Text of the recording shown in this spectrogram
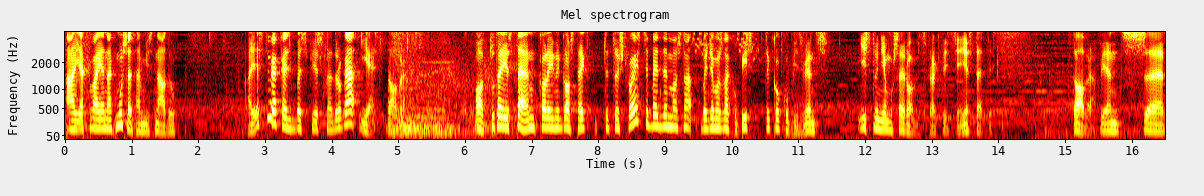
A ja chyba jednak muszę tam iść na dół. A jest tu jakaś bezpieczna droga? Jest, dobra. O, tutaj jest ten, kolejny gostek. Ty coś powiesz, czy będzie można, będzie można kupić? Tylko kupić, więc nic tu nie muszę robić praktycznie, niestety. Dobra, więc e,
